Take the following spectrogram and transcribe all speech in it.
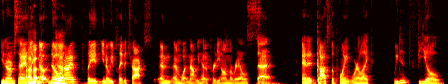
You know what I'm saying? Like no no yeah. and I played, you know, we played the tracks and and whatnot. We had a pretty on the rails set. And it got to the point where like we didn't feel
